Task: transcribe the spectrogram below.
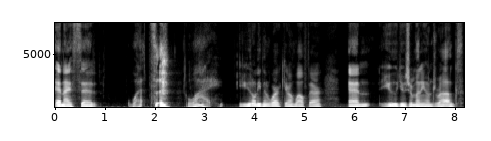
And I said, what? Why? You don't even work. You're on welfare and you use your money on drugs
